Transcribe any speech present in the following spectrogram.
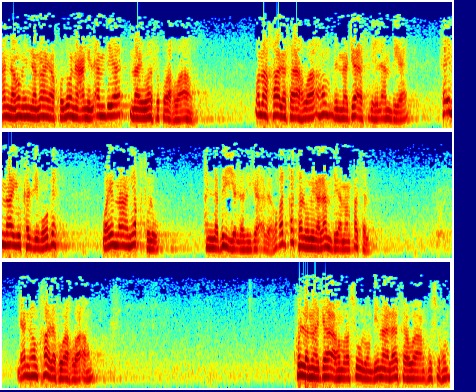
أنهم إنما يأخذون عن الأنبياء ما يوافق أهواءهم وما خالف أهواءهم مما جاءت به الأنبياء فإما أن يكذبوا به وإما أن يقتلوا. النبي الذي جاء به. وقد قتلوا من الأنبياء من قتلوا لأنهم خالفوا أهواءهم. كلما جاءهم رسول بما لا تهوى أنفسهم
